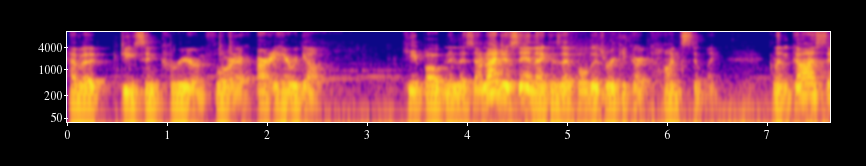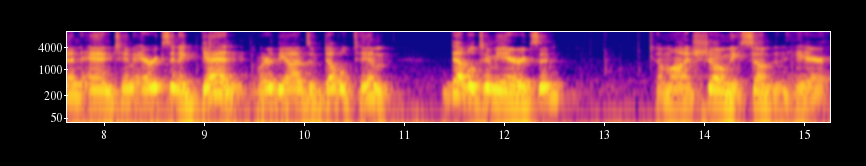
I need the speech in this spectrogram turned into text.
have a decent career in Florida. All right, here we go keep opening this. I'm not just saying that because I pulled his rookie card constantly. Klim Kostin and Tim Erickson again. What are the odds of double Tim? Double Timmy Erickson. Come on, show me something here.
